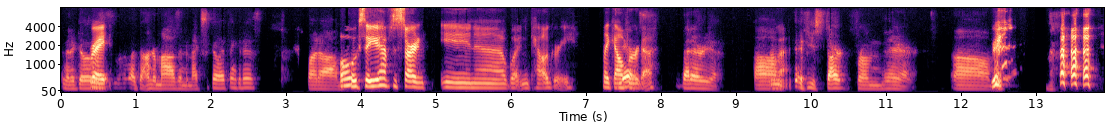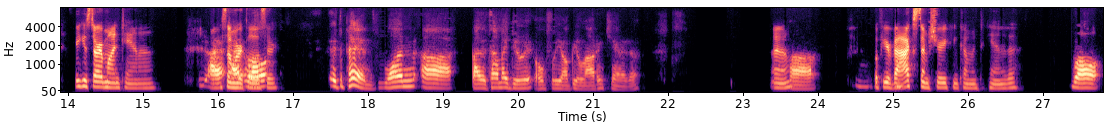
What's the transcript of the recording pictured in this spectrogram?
and then it goes Right. like hundred miles into Mexico, I think it is. But um, Oh, so you have to start in, uh what in Calgary, like Yes. Alberta. that area. Um, Okay. If you start from there, um, you can start Montana, I- somewhere I- well, closer. it depends. One, uh, by the time I do it, hopefully I'll be allowed in Canada. I know. Uh, if you're vaxxed, I'm sure you can come into Canada. well,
